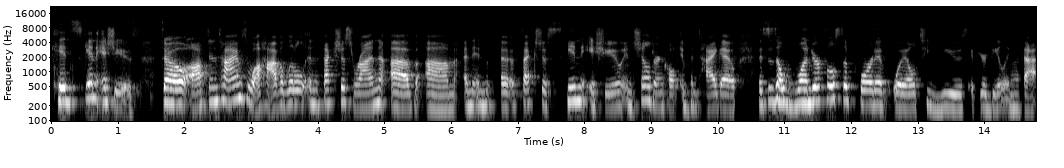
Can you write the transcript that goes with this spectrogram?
Kids skin issues so oftentimes we'll have a little infectious run of um, an in, infectious skin issue in children called impetigo. This is a wonderful supportive oil to use if you're dealing with that.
